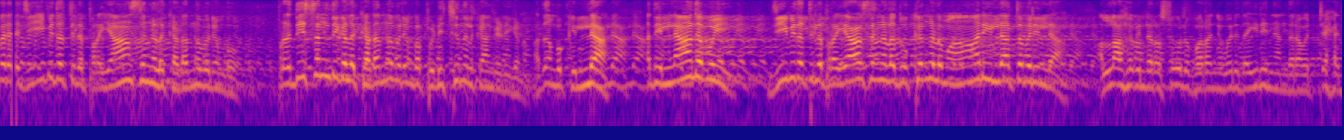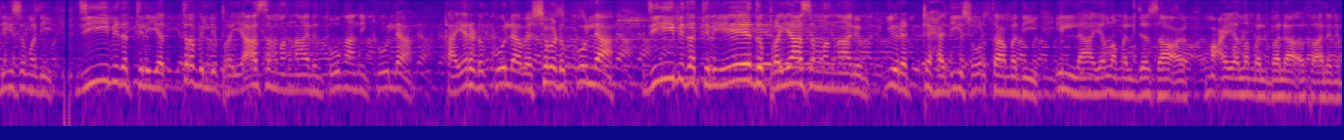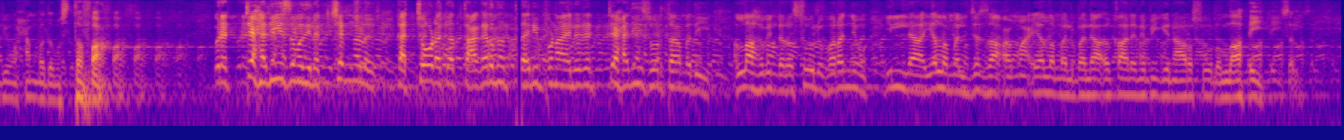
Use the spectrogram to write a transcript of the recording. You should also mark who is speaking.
Speaker 1: പ്രിയമുള്ളവരെ ജീവിതത്തിലെ പ്രയാസങ്ങൾ കടന്നു വരുമ്പോൾ പ്രതിസന്ധികൾ കടന്നു വരുമ്പോൾ പിടിച്ചു നിൽക്കാൻ കഴിയണം. അത് നമുക്കില്ല. അതില്ലാതെ പോയി ജീവിതത്തിലെ പ്രയാസങ്ങൾ ദുഃഖങ്ങളും ആരും ഇല്ലാത്തവരില്ല. അള്ളാഹുവിന്റെ റസൂൽ പറഞ്ഞു ഒരു ധൈര്യം ഞാൻ തരാം. ഒറ്റ ഹദീസ് മതി. ജീവിതത്തിൽ എത്ര വലിയ പ്രയാസം വന്നാലും തൂങ്ങാൻ നിൽക്കൂല. കയറെടുക്കൂല വിഷമെടുക്കൂല ജീവിതത്തിൽ ഏത് പ്രയാസം വന്നാലും ഈ ഒറ്റ ഹദീസ് ഓർത്താ മതി. ഇല്ല മുഹമ്മദ് മുസ്തഫ. ഒരൊറ്റ ഹദീസ് മതി ലക്ഷങ്ങൾ കച്ചവടമൊക്കെ തകർന്ന് തരിപ്പണായ ഒരൊറ്റ ഹദീസ് ഓർത്താൽ മതി. അള്ളാഹുവിന്റെ റസൂൽ പറഞ്ഞു ഇല്ല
